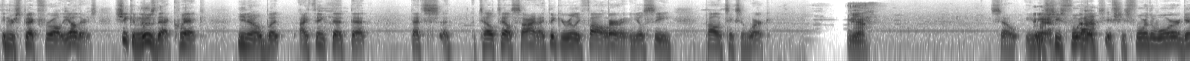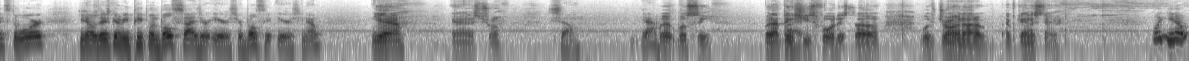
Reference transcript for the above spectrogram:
in respect for all the others. She can lose that quick, you know. But I think that that that's a, a telltale sign. I think you really follow her, and you'll see politics at work. Yeah. So even Yeah. if she's for Uh, like, if she's for the war against the war, you know, there's going to be people in both sides of her ears or both ears, you know. Yeah. Yeah, that's true. So, yeah, But we'll see. But I think Right. she's for this uh, withdrawing out of Afghanistan. well, you know,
